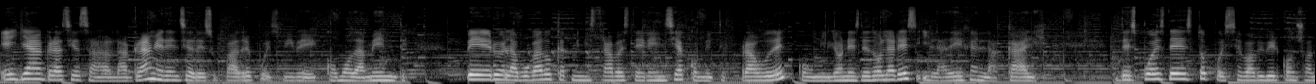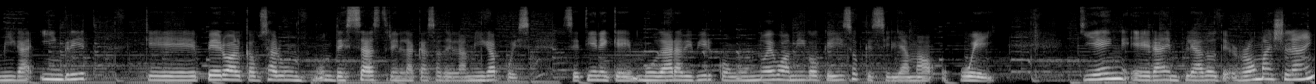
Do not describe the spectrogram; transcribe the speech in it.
Ella, gracias a la gran herencia de su padre, pues vive cómodamente, pero el abogado que administraba esta herencia comete fraude con millones de dólares y la deja en la calle. Después de esto, pues se va a vivir con su amiga Ingrid, que, pero al causar un, desastre en la casa de la amiga, pues se tiene que mudar a vivir con un nuevo amigo que hizo que se llama Wei, quien era empleado de Roma Schlein,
